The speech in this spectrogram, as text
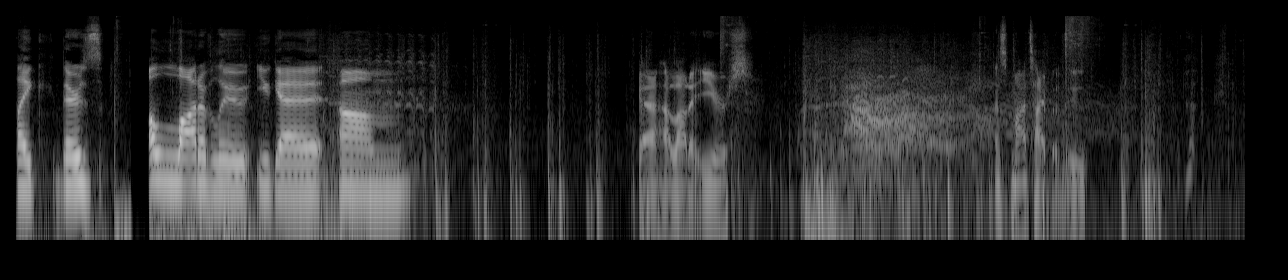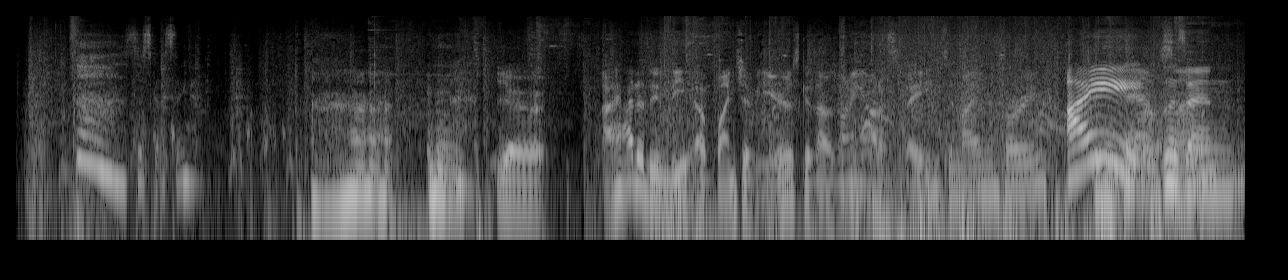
Like there's a lot of loot. You get um Yeah, a lot of ears. That's my type of loot. it's disgusting. Yeah. I had to delete a bunch of ears because I was running out of space in my inventory. I Damn, listen.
